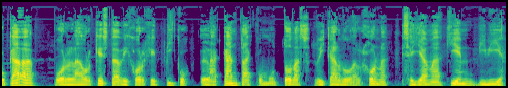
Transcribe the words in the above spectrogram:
tocada por la orquesta de Jorge Pico, la canta como todas Ricardo Arjona, se llama ¿Quién vivía?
